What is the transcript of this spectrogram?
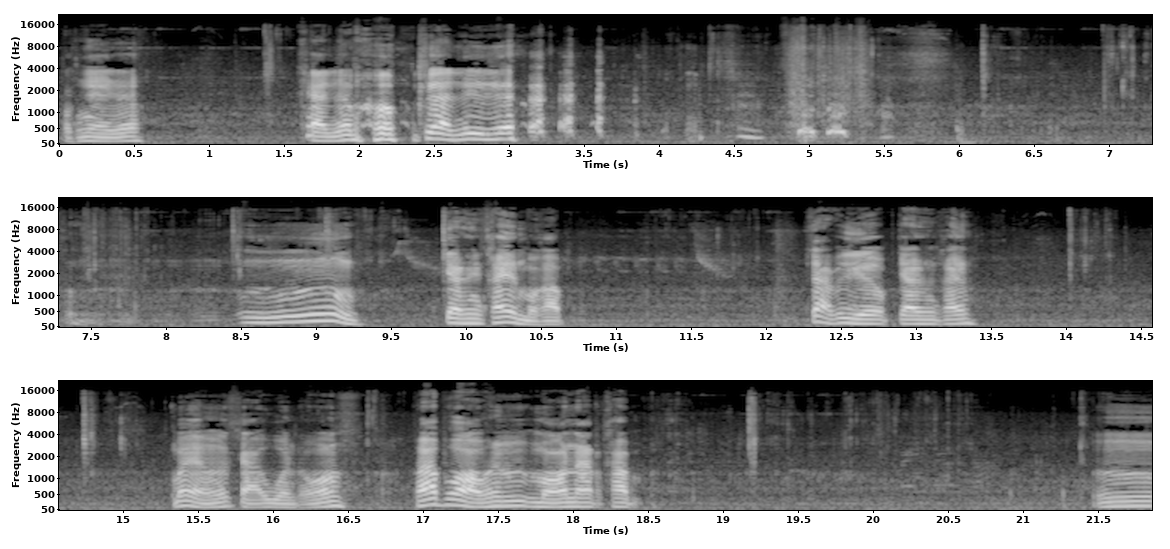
บักไงเลยแค่นี้พอแค่นี้เลยอืมแกงเห็นไข่เห็นบ่ครับแซ่บไปเยอะแกงเห็นไข่ไม่อย่างนั้นจ่าอ้วนอ๋อพระพ่อเพิ่นหมอนัดครับ อืม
